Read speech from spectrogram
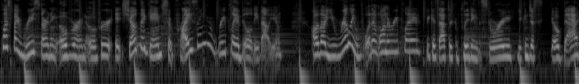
Plus, by restarting over and over, it showed the game's surprising replayability value. Although you really wouldn't want to replay, because after completing the story, you can just go back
